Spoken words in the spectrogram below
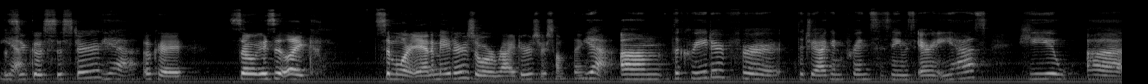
Yeah. Zuko's sister? Yeah. Okay. So is it like similar animators or writers or something? Yeah. Um, the creator for the Dragon Prince, his name is Aaron Ehasz. He uh,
